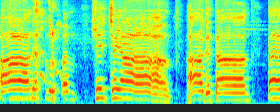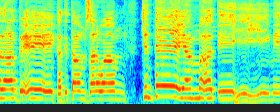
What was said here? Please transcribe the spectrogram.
आदगृहं स्वेच्छया आगता तदग्रे कथितं सर्वं चिंतेयमती मे.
